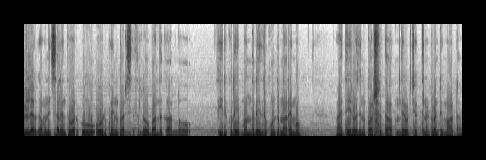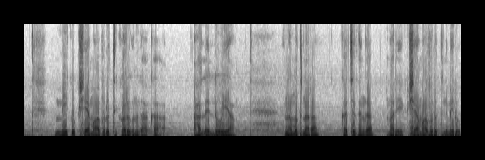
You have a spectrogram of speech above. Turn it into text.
పిల్లలు గమనించాలి ఇంతవరకు ఓడిపోయిన పరిస్థితుల్లో బంధకాల్లో ఇరుకులు ఇబ్బందులు ఎదుర్కొంటున్నారేమో. అయితే ఈ రోజున పరిశుద్ధాత్మ దేవుడు చెప్తున్నటువంటి మాట మీకు క్షేమాభివృద్ధి కలుగునుగాక హల్లెలూయా. నమ్ముతున్నారా? ఖచ్చితంగా మరి క్షేమాభివృద్ధిని మీరు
